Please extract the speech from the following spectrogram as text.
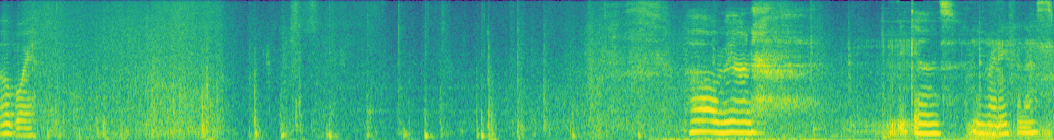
Oh boy. Oh man. It begins. You ready for this?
